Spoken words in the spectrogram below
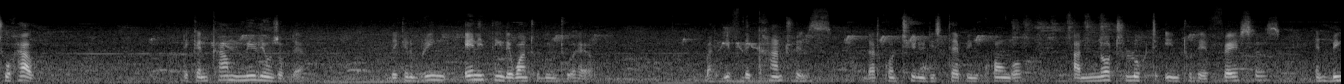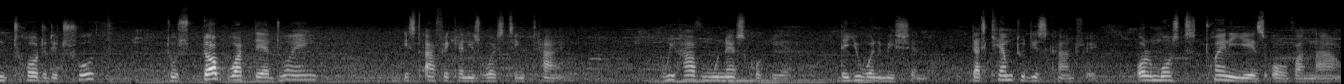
to help, they can come millions of them. They can bring anything they want to bring to help. But if the countries that continue disturbing Congo are not looked into their faces and being told the truth to stop what they are doing, East African is wasting time. We have UNESCO here, the UN mission that came to this country almost 20 years over now.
